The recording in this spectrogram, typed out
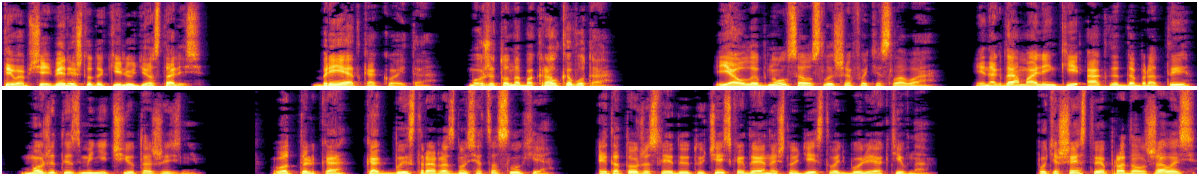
Ты вообще веришь, что такие люди остались?» Бред какой-то. Может, он обокрал кого-то? Я улыбнулся, услышав эти слова. Иногда маленький акт доброты может изменить чью-то жизнь. Вот только как быстро разносятся слухи. Это тоже следует учесть, когда я начну действовать более активно. Путешествие продолжалось,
